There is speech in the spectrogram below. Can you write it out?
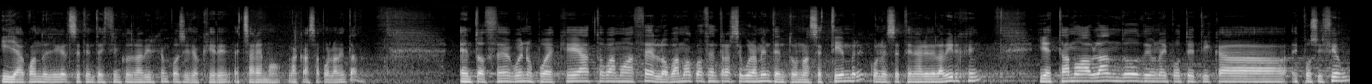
y ya cuando llegue el 75 de la Virgen, pues si Dios quiere, echaremos la casa por la ventana. Entonces, bueno, pues ¿qué acto vamos a hacer? Lo vamos a concentrar seguramente en torno a septiembre con el centenario de la Virgen y estamos hablando de una hipotética exposición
